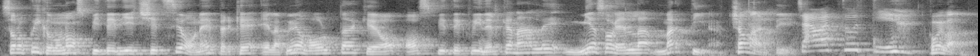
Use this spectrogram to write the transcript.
Sono qui con un ospite di eccezione perché è la prima volta che ho ospite qui nel canale mia sorella Martina. Ciao Marti. Ciao a tutti. Come va?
